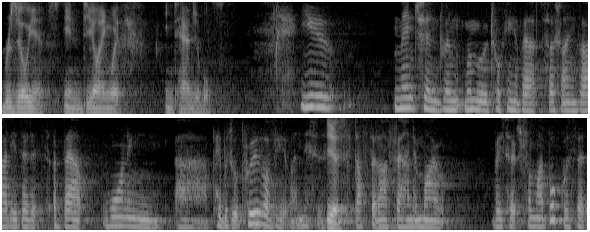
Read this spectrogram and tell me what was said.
resilience in dealing with intangibles. You mentioned when, when we were talking about social anxiety that it's about wanting uh, people to approve of you, and this is Yes. stuff that I found in my research for my book was that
